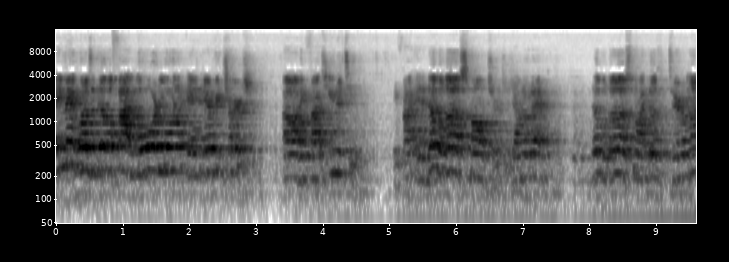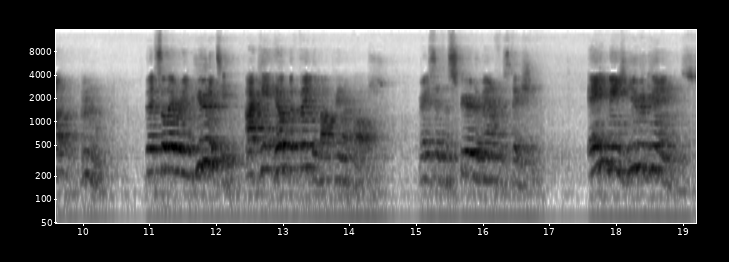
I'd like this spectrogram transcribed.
Amen. What does the devil fight more and more in every church? Uh, he fights unity. He fight, and the devil loves small churches. Y'all know that? The devil loves small. He does tear them up. Mm. But so they were in unity. I can't help but think about Pentecost. It says the spirit of manifestation. Eight means new beginnings.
